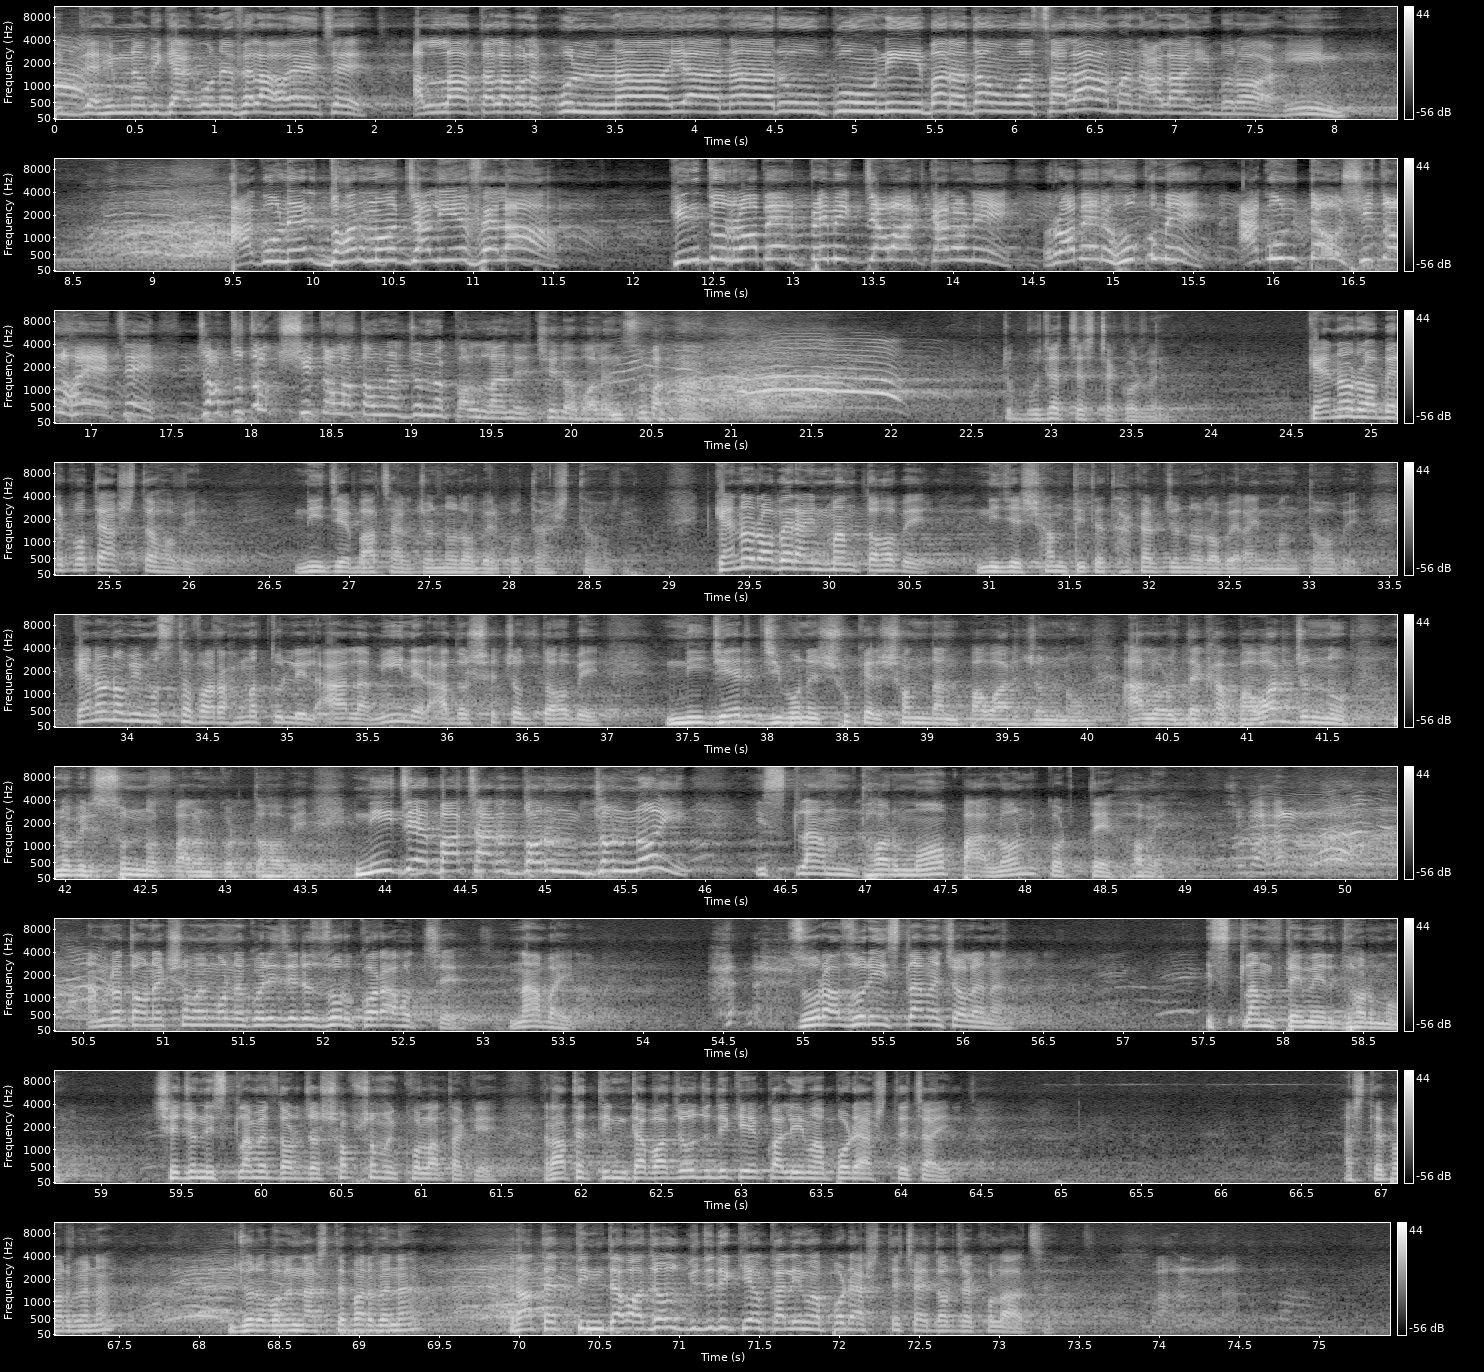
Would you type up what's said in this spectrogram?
ইব্রাহিম নবীকে আগুনে ফেলা হয়েছে। আল্লাহ তালা বলে, কুলনা ইয়া নারু কুনি বারদাও ওয়া সালামান আলা ইব্রাহিম। আগুনের ধর্ম জ্বালিয়ে ফেলা, কিন্তু রবের প্রেমিক যাওয়ার কারণে, রবের হুকুমে আগুনটাও শীতল হয়েছে। যতটুক শীতলতা ওনার জন্য কল্যাণের ছিল বলেন সুবাহা একটু বোঝার চেষ্টা করবেন। কেন রবের পথে আসতে হবে? নিজে বাঁচার জন্য রবের পথে আসতে হবে। কেন রবের আইন মানতে হবে? নিজে শান্তিতে থাকার জন্য রবের আইন মানতে হবে। কেন নবী মুস্তফা রহমতুল্লিল আলামিনের আদর্শে চলতে হবে? নিজের জীবনে সুখের সন্ধান পাওয়ার জন্য, আলোর দেখা পাওয়ার জন্য নবীর সুন্নত পালন করতে হবে। নিজে বাঁচার জন্যই ইসলাম ধর্ম পালন করতে হবে। আমরা তো অনেক সময় মনে করি যে এটা জোর করা হচ্ছে। না ভাই, জোরাজোরি ইসলামে চলে না। ইসলাম প্রেমের ধর্ম। সেজন্য ইসলামের দরজা সবসময় খোলা থাকে। রাতে তিনটা বাজেও যদি কেউ কালিমা পড়ে আসতে চায়, আসতে পারবে না? জোরে বলেন, আসতে পারবে না? রাতের তিনটা বাজেও যদি কেউ কালিমা পড়ে আসতে চায়, দরজা খোলা আছে।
